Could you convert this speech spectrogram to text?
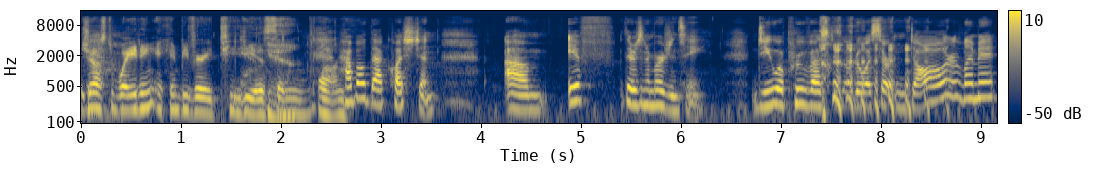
just waiting, it can be very tedious Yeah. and long. How about that question? Um, if there's an emergency, do you approve us to go to a certain dollar limit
